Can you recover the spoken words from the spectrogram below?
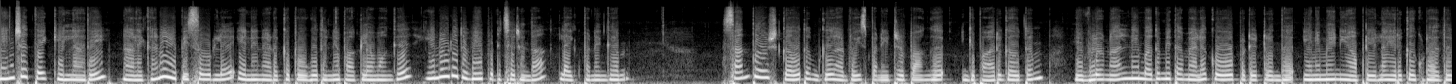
நெஞ்சத்தை கில்லாதே நாளைக்கான எபிசோடில் என்ன நடக்க போகுதுன்னு பார்க்கலாம் வாங்க. என்னோட ரிவ்யூ பிடிச்சிருந்தா லைக் பண்ணுங்க. சந்தோஷ் கௌதம்க்கு அட்வைஸ் பண்ணிட்டு இருப்பாங்க. இங்கே பாரு கௌதம் இவ்வளோ நாள் நீ மதுமிதா மேலே கோவப்பட்டுட்டு இருந்த. இனிமே நீ அப்படியெல்லாம் இருக்கக்கூடாது.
